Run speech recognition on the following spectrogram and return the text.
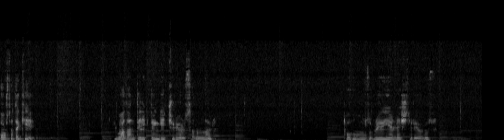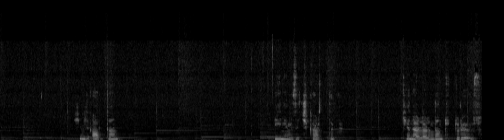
Ortadaki yuvadan delikten geçiriyoruz hanımlar. Tohumumuzu buraya yerleştiriyoruz. Şimdi alttan iğnemizi çıkarttık. Kenarlarından tutturuyoruz.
